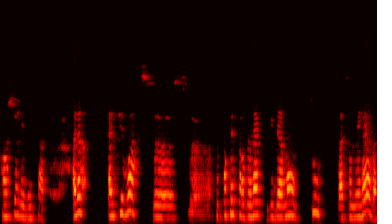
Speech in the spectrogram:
franchir les étapes. Alors, elle fait voir ce, ce, professeur de lettres, évidemment, tout à son élève,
